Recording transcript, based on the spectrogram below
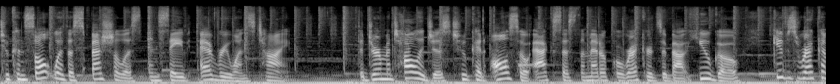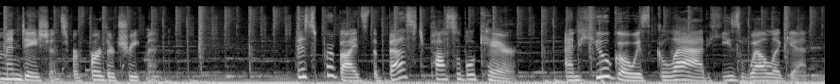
to consult with a specialist and save everyone's time. The dermatologist, who can also access the medical records about Hugo, gives recommendations for further treatment. This provides the best possible care, and Hugo is glad he's well again.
